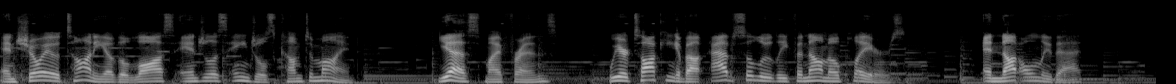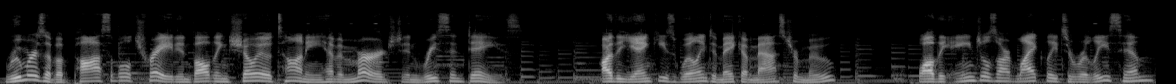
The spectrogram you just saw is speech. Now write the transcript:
and Shohei Ohtani of the Los Angeles Angels come to mind. Yes, my friends, we are talking about absolutely phenomenal players. And not only that, rumors of a possible trade involving Shohei Ohtani have emerged in recent days. Are the Yankees willing to make a master move? While the Angels aren't likely to release him,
